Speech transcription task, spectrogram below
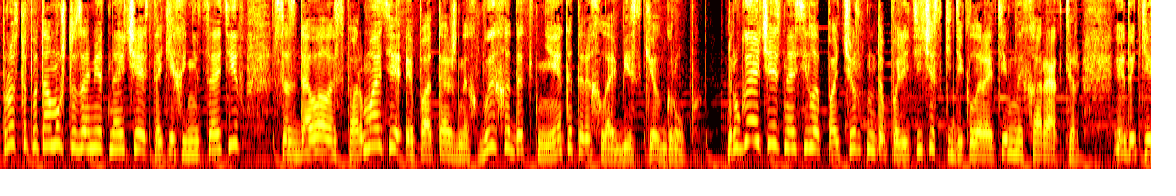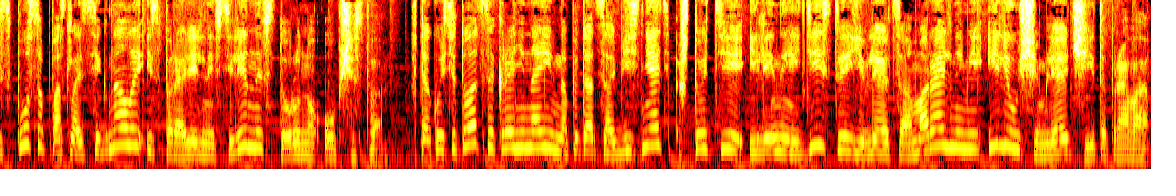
Просто потому, что заметная часть таких инициатив создавалась в формате эпатажных выходок некоторых лоббистских групп. Другая часть носила подчеркнуто политически декларативный характер. Эдакий способ послать сигналы из параллельной вселенной в сторону общества. Такой ситуации крайне наивно пытаться объяснять, что те или иные действия являются аморальными или ущемляют чьи-то права.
